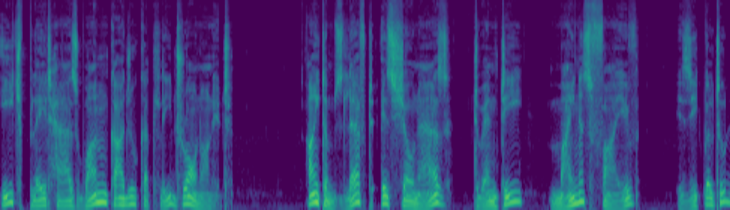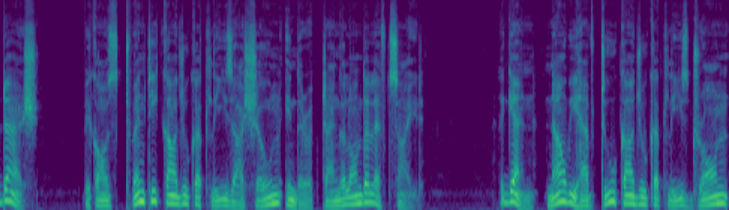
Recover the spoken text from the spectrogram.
each plate has one kaju katli drawn on it. Items left is shown as 20 minus 5 is equal to dash because 20 kaju katlis are shown in the rectangle on the left side. Again, now we have two kaju katlis drawn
